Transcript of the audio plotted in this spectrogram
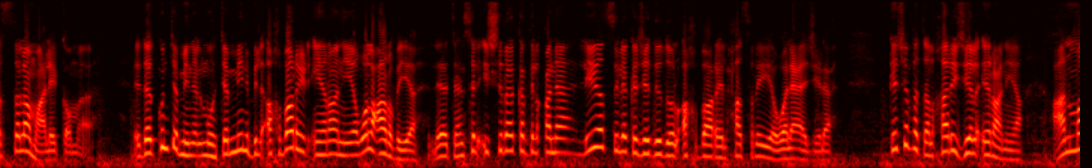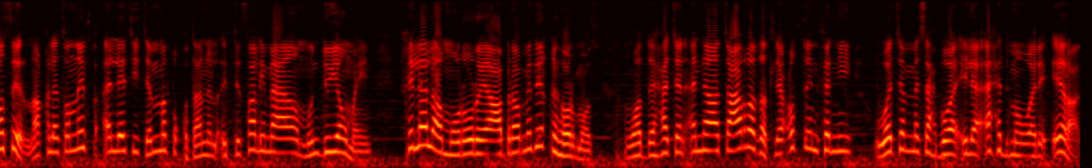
السلام عليكم. إذا كنت من المهتمين بالأخبار الإيرانية والعربية لا تنسى الاشتراك في القناة ليصلك جديد الأخبار الحصرية والعاجلة. كشفت الخارجية الإيرانية عن مصير نقلة النفط التي تم فقدان الاتصال معها منذ يومين خلال مرورها عبر مضيق هرمز موضحة أنها تعرضت لعطل فني وتم سحبها إلى أحد موارئ إيران.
